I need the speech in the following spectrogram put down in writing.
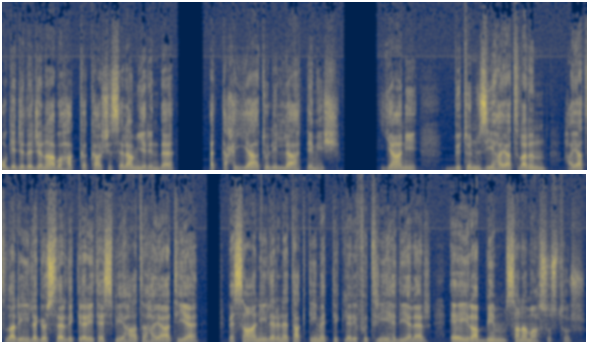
o gecede Cenabı Hakk'a karşı selam yerinde "Ettehiyyatü lillah" demiş. Yani bütün zihayatların hayatlarıyla gösterdikleri tesbihat-ı hayatiye ve sanilerine takdim ettikleri fıtri hediyeler, ey Rabbim sana mahsustur.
